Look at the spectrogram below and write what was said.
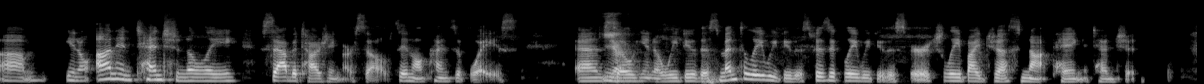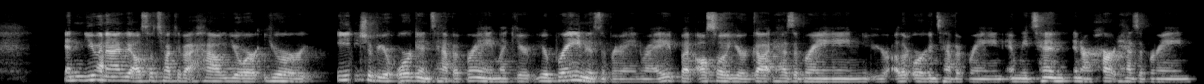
um, you know, unintentionally sabotaging ourselves in all kinds of ways. And yeah. so, you know, we do this mentally, we do this physically, we do this spiritually by just not paying attention. And you and I, we also talked about how your your each of your organs have a brain. Like your your brain is a brain, right? But also your gut has a brain. Your other organs have a brain, and we tend, and our heart has a brain.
